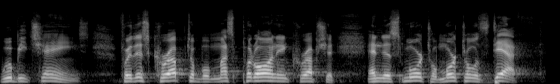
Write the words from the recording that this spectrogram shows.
will be changed. For this corruptible must put on incorruption, and this mortal, mortal is death.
